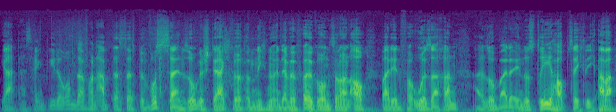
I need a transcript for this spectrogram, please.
Ja, das hängt wiederum davon ab, dass das Bewusstsein so gestärkt wird und nicht nur in der Bevölkerung, sondern auch bei den Verursachern, also bei der Industrie hauptsächlich. Aber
